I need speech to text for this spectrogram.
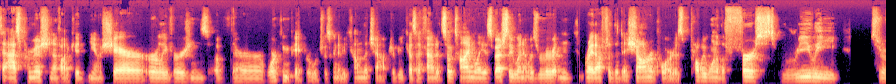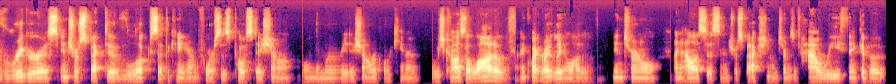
to ask permission if I could, you know, share early versions of their working paper, which was going to become the chapter, because I found it so timely, especially when it was written right after the Deschamps report. It's probably one of the first really sort of rigorous introspective looks at the Canadian Armed Forces post Deschamps when the Marie Deschamps report came out, which caused a lot of, and quite rightly, a lot of internal analysis and introspection in terms of how we think about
